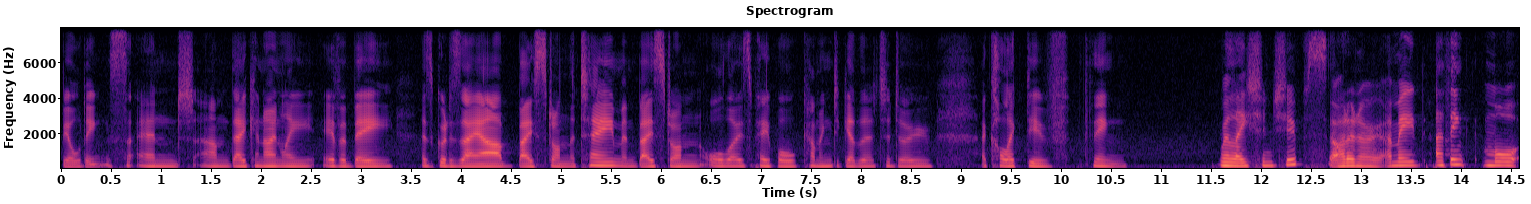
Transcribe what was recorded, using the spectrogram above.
buildings, and um, they can only ever be as good as they are based on the team and based on all those people coming together to do a collective thing. Relationships, I don't know. I mean, I think more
